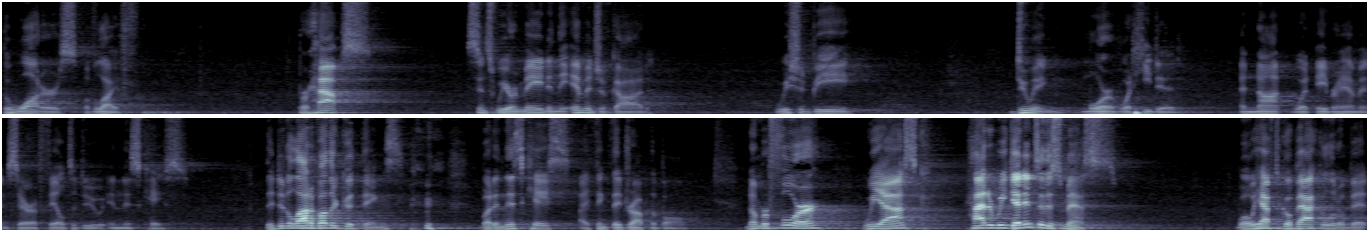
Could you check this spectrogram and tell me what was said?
the waters of life. Perhaps, since we are made in the image of God, we should be doing more of what he did and not what Abraham and Sarah failed to do in this case. They did a lot of other good things, but in this case, I think they dropped the ball. Number four, we ask, how did we get into this mess? Well, we have to go back a little bit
